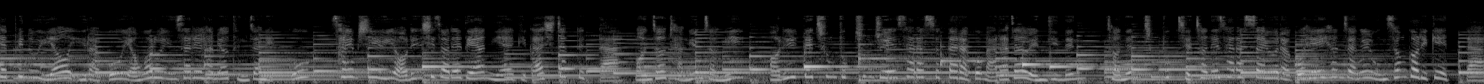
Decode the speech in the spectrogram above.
해피 뉴 이어 이라고 영어로 인사를 하며 등장했고 사임씨의 어린 시절에 대한 이야기가 시작됐다. 먼저 장윤정이 어릴 때 충북 충주에 살았었다라고 말하자 웬디는 저는 충북 제천에 살았어요라고 해 현장을 웅성거리게 했다.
